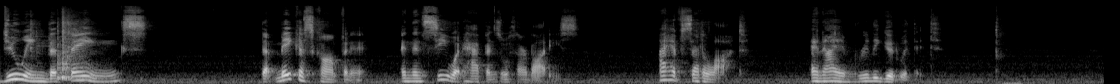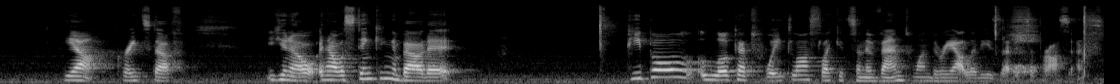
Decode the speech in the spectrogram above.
doing the things that make us confident and then see what happens with our bodies? I have said a lot, and I am really good with it. Yeah, great stuff. You know, and I was thinking about it. People look at weight loss like it's an event when the reality is that it's a process.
